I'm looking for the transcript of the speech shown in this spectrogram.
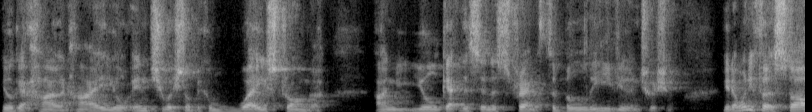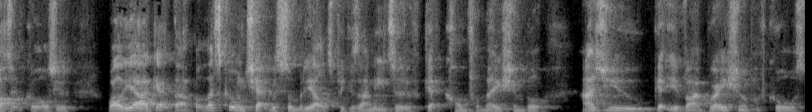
you'll get higher and higher. Your intuition will become way stronger. And you'll get this inner strength to believe your intuition. You know, when you first start it, of course, you, well, yeah, I get that, but let's go and check with somebody else because I need to get confirmation. But as you get your vibration up, of course,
